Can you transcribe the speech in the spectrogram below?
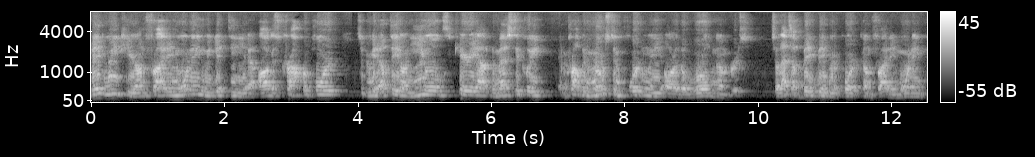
big week here on Friday morning. We get the uh, August crop report, so we get an update on yields, carry out domestically, and probably most importantly are the world numbers. So that's a big, big report come Friday morning.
